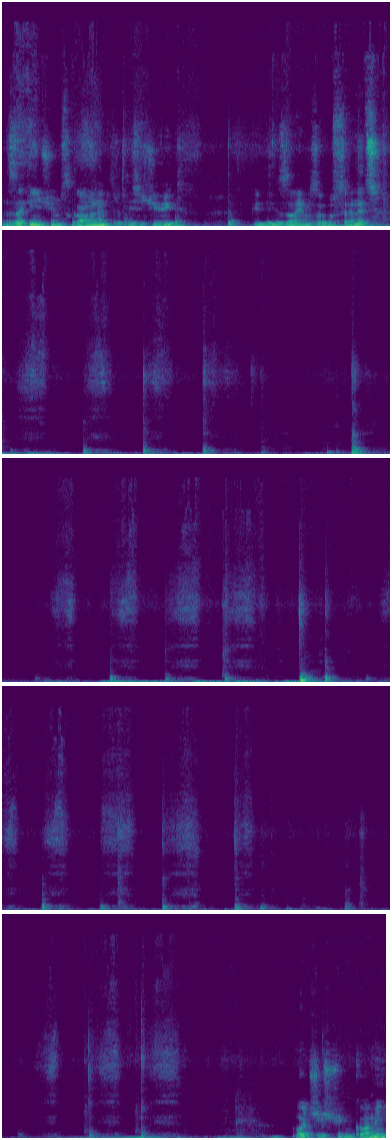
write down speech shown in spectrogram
Закінчуємо з каменем 3000 гріт, підрізаємо заусенець. Очищуємо камінь.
